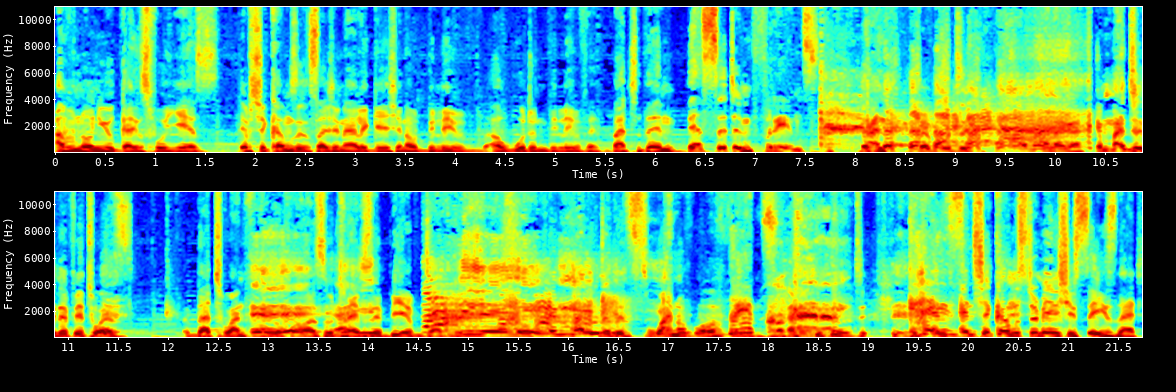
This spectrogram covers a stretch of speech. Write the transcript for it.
I've known you guys for years. If she comes with such an allegation, I would believe. I wouldn't believe it. But then there's certain friends. And imagine if it was that one friend of Eh, ours who drives eh, a BMW. yeah, yeah. Imagine if it's one of our friends. and, and, and she comes to me and she says that.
